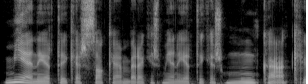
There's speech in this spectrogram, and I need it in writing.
milyen értékes szakemberek és milyen értékes munkák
